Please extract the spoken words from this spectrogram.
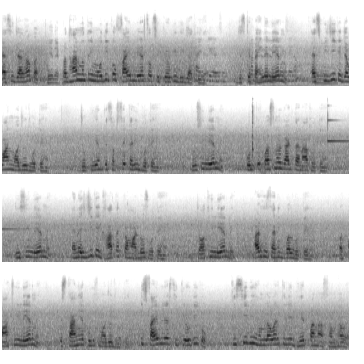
ऐसी जगह पर प्रधानमंत्री मोदी को फाइव लेयर्स ऑफ़ सिक्योरिटी दी जाती है जिसके पहले लेयर में? एसपीजी के जवान मौजूद होते हैं जो पीएम के सबसे करीब होते हैं। दूसरी लेयर में उनके पर्सनल गार्ड तैनात होते हैं। तीसरी लेयर में एनएसजी के घातक कमांडोज होते हैं। चौथी लेयर में अर्धसैनिक बल होते हैं और पाँचवीं लेयर में स्थानीय पुलिस मौजूद होते हैं। इस फाइव लेयर सिक्योरिटी को किसी भी हमलावर के लिए भेद पाना असंभव है।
